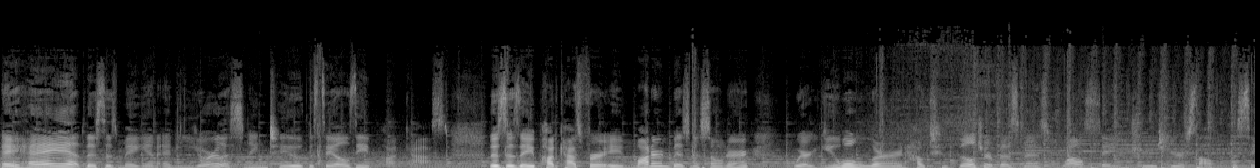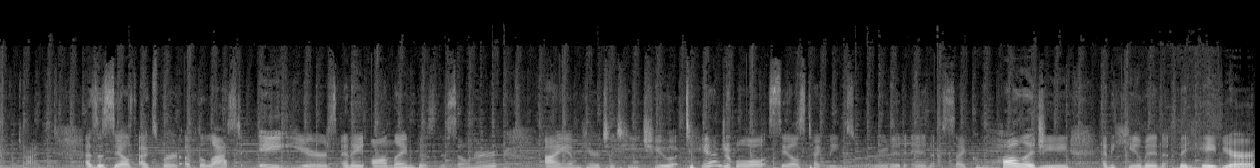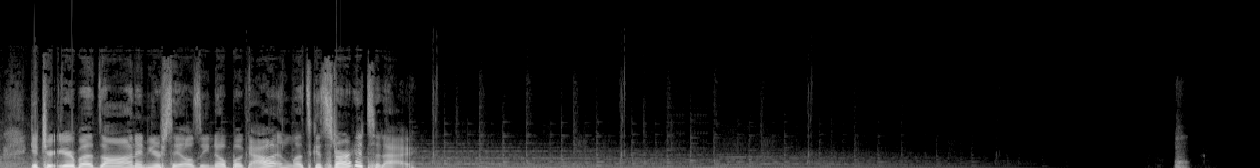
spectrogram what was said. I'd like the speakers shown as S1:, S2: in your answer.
S1: Hey, hey, this is Megan, and you're listening to the Salesy Podcast. This is a podcast for a modern business owner where you will learn how to build your business while staying true to yourself at the same time. As a sales expert of the last eight years and an online business owner, I am here to teach you tangible sales techniques rooted in psychology and human behavior. Get your earbuds on and your salesy notebook out, and let's get started today.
